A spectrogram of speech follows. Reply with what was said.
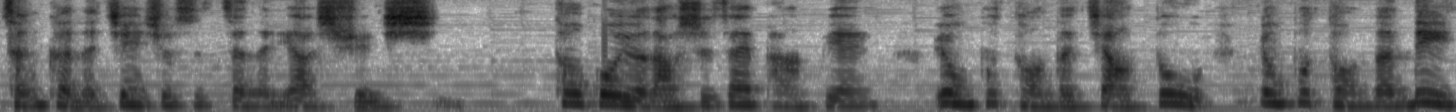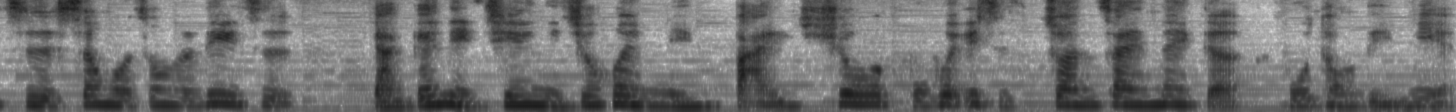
诚恳的建议就是真的要学习，透过有老师在旁边。用不同的角度，用不同的例子，生活中的例子讲给你听，你就会明白，就不会一直钻在那个胡同里面。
